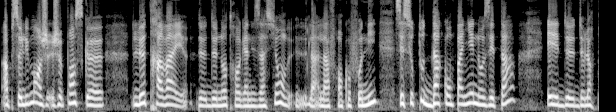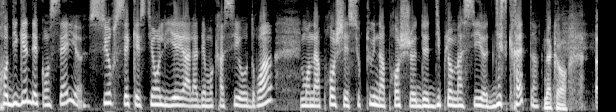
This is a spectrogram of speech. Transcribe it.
absolument. Je, pense que le travail de, notre organisation, la, francophonie, c'est surtout d'accompagner nos États et de, leur prodiguer des conseils sur ces questions liées à la démocratie et aux droits. Mon approche est surtout une approche de diplomatie euh, discrète. D'accord. Euh,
